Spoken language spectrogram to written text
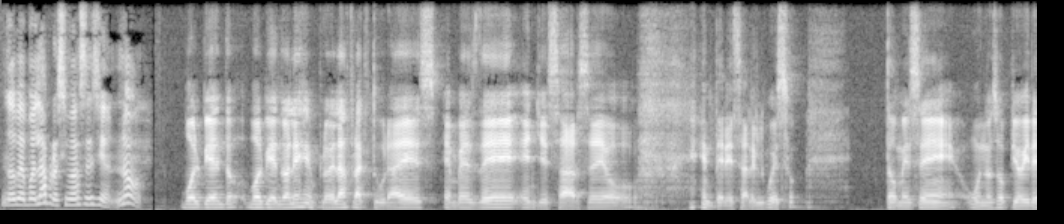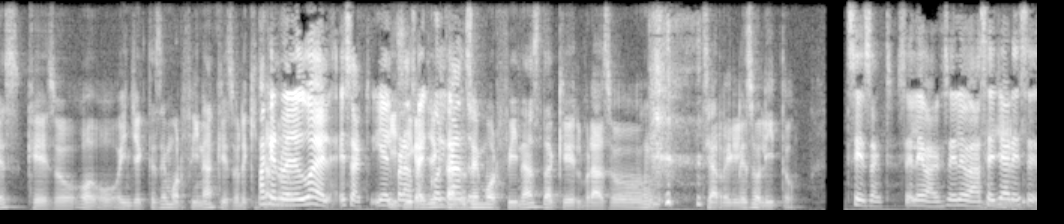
Nos vemos la próxima sesión. No. Volviendo, volviendo al ejemplo de la fractura es, en vez de enyesarse o enderezar el hueso, tómese unos opioides, que eso, o, o inyectese morfina, que eso le quita. Para que no le duele, exacto. Y el brazo siga inyectándose morfina hasta que el brazo se arregle solito. Sí, exacto. Se le va, se le va a sellar ese.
